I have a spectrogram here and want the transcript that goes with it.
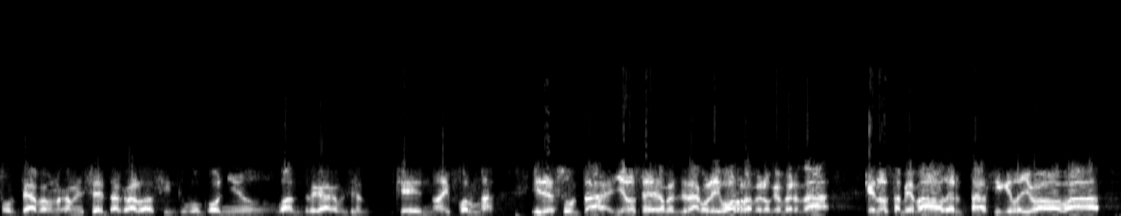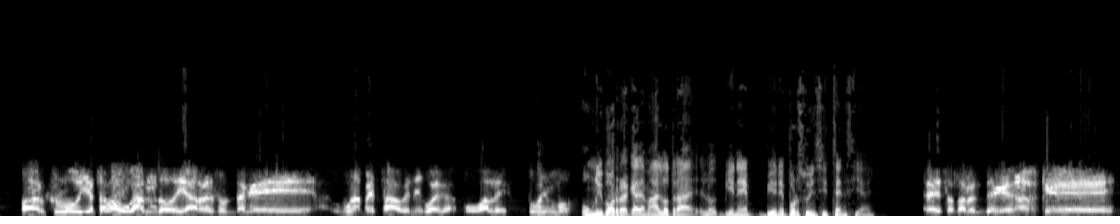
sorteaba una camiseta, claro, así como coño va a entregar camiseta, que no hay forma. Y resulta, yo no sé lo que tendrá con Iborra, pero que es verdad que no se había bajado del taxi, que lo llevaba para el club y estaba jugando, y ahora resulta que un apestado que ni juega, pues vale, tú mismo. Un Iborra que además lo trae, lo- viene, viene por su insistencia, ¿eh? Exactamente, que no es que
